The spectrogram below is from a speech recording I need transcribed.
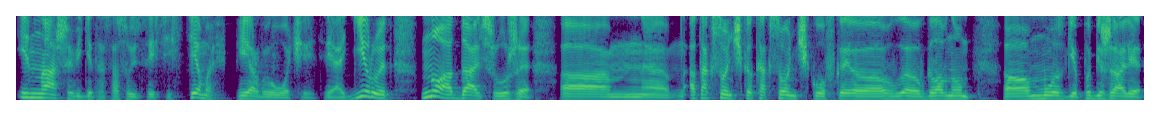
и наша вегетососудистая система в первую очередь реагирует, ну а дальше уже э, от аксончика к аксончику в, э, в головном э, мозге побежали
